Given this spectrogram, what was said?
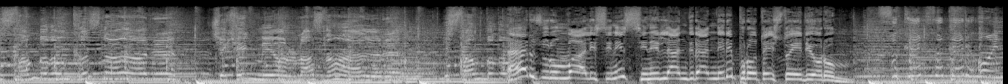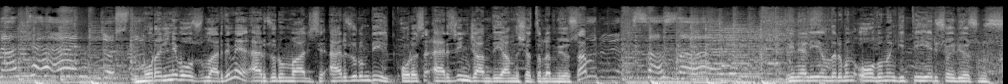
İstanbul'un kızları çekilmiyor nazları İstanbul'un Erzurum valisini sinirlendirenleri protesto ediyorum. Fıkır fıkır oynarken coştu Moralini bozdular değil mi Erzurum valisi? Erzurum değil orası Erzincan'dı yanlış hatırlamıyorsam. Binali Yıldırım'ın oğlunun gittiği yeri söylüyorsunuz.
